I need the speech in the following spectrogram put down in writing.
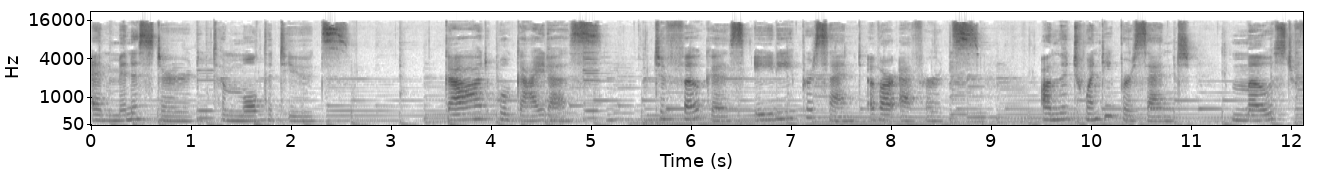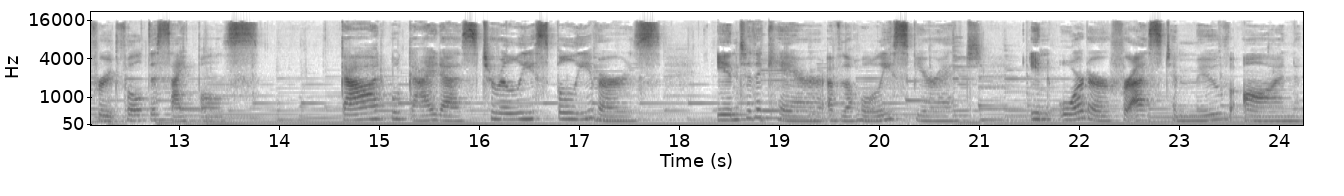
and ministered to multitudes. God will guide us to focus 80% of our efforts on the 20% most fruitful disciples. God will guide us to release believers into the care of the Holy Spirit in order for us to move on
